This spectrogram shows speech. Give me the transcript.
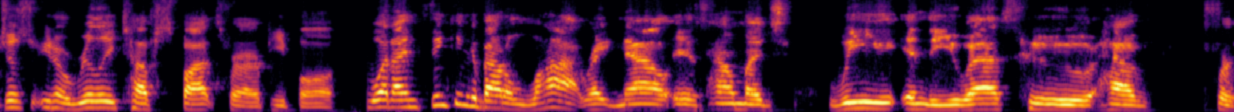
Just you know, really tough spots for our people. What I'm thinking about a lot right now is how much we in the U.S. who have, for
